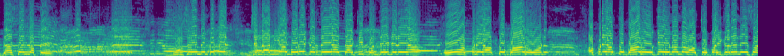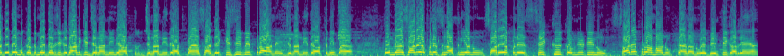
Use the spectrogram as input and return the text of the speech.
ਬੈਸਣ ਲੱਪੇ। ਨੰਬਰ ਤੇ ਜਨਾਨੀਆਂ ਮੋਰੇ ਕਰਦੇ ਆ ਤਾਂ ਕਿ ਬੰਦੇ ਜਿਹੜੇ ਆ, ਉਹ ਆਪਣੇ ਆਪ ਤੋਂ ਬਾਹਰ ਹੋਣ, ਆਪਣੇ ਆਪ ਤੋਂ ਬਾਹਰ ਹੋ ਕੇ ਉਹਨਾਂ ਨਾਲ ਹੱਥੋਂ ਪਾਈ ਕਰਨ। ਇਹ ਸਾਡੇ ਤੇ ਮੁਕੱਦਮੇ ਦਰਜ ਕਰਾਉਣ ਕਿ ਜਨਾਨੀ ਨੇ ਹੱਥ, ਜਨਾਨੀ ਦੇ ਹੱਥ ਪਾਇਆ, ਸਾਡੇ ਕਿਸੇ ਵੀ ਭਰਾ ਨੇ ਜਨਾਨੀ ਦੇ ਹੱਥ ਨਹੀਂ ਪਾਇਆ। ਤੋਂ ਮੈਂ ਸਾਰੇ ਆਪਣੇ ਸਨਾਤਨੀਆਂ ਨੂੰ, ਸਾਰੇ ਆਪਣੇ ਸਿੱਖ ਕਮਿਊਨਿਟੀ ਨੂੰ, ਸਾਰੇ ਭਰਾਵਾਂ ਨੂੰ, ਭੈਣਾਂ ਨੂੰ ਇਹ ਬੇਨਤੀ ਕਰ ਰਿਹਾ ਹਾਂ।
